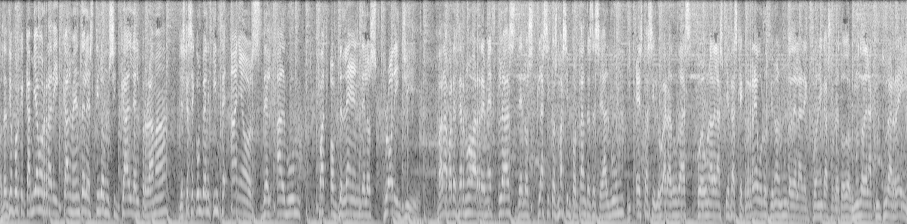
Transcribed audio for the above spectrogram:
Atención porque cambiamos radicalmente el estilo musical del programa y es que se cumplen 15 años del álbum Fat of the Land de los Prodigy. Van a aparecer nuevas remezclas de los clásicos más importantes de ese álbum y esta sin lugar a dudas fue una de las piezas que revolucionó el mundo de la electrónica, sobre todo el mundo de la cultura rave.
